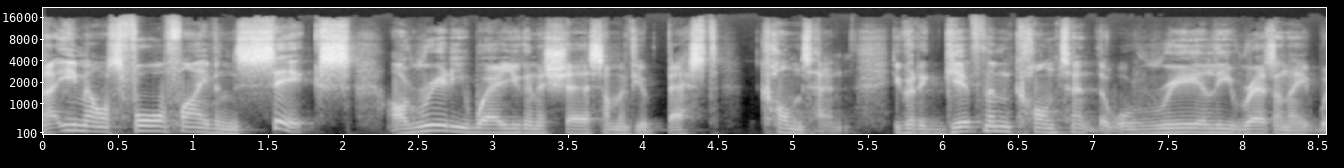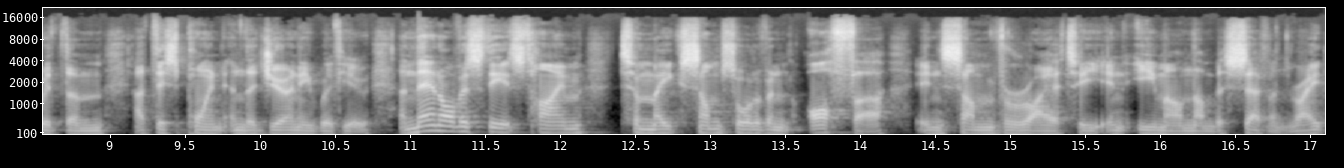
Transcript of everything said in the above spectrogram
Now, emails four, five, and six are really where you're going to share some of your best content. You've got to give them content that will really resonate with them at this point in the journey with you. And then obviously it's time to make some sort of an offer in some variety in email number seven, right?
